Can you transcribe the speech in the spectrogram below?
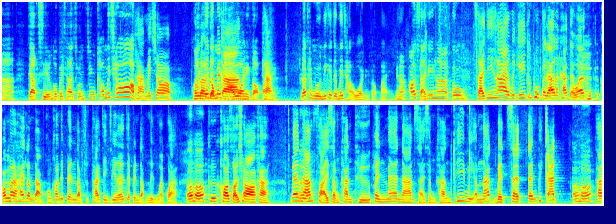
มาจากเสียงของประชาชนซึ่งเขาไม่ชอบ ค่ะไม่ชอบมันก็จะไม่ถาวรอีกต่อไป ค่ะ รัฐธรรมนูญนี้ก็จะไม่ถาวรอีกต่อไปนะฮะเอาสายที่ 5 ตุ้ม สายที่ 5 เมื่อกี้ก็พูดไปแล้วนะคะ แต่ว่า เขามาให้ลำดับของเขานี่เป็นลำดับสุดท้ายจริงๆแล้วจะเป็นลำดับหนึ่งมากกว่า เออฮะ คือคอสชค่ะ แม่น้ำสายสำคัญถือเป็นแม่น้ำสายสำคัญที่มีอำนาจเบ็ดเสร็จเต็มพิกัด เออฮะ ถ้า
